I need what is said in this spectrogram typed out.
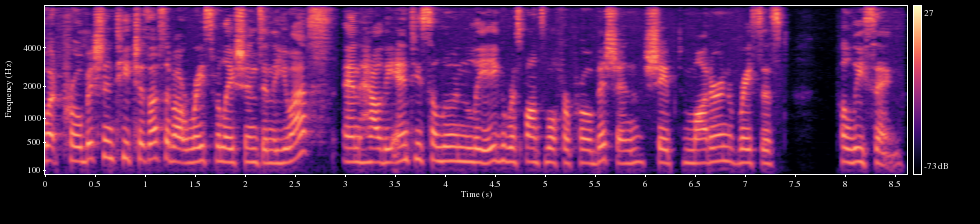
what prohibition teaches us about race relations in the US and how the Anti Saloon League, responsible for prohibition, shaped modern racist policing.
